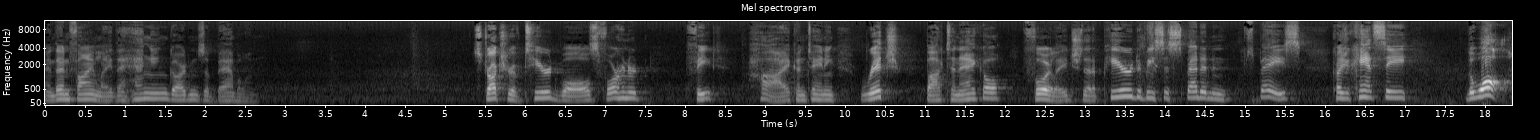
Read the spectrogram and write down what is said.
And then finally, the Hanging Gardens of Babylon. Structure of tiered walls, 400 feet high, containing rich botanical foliage that appear to be suspended in space because you can't see the wall.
